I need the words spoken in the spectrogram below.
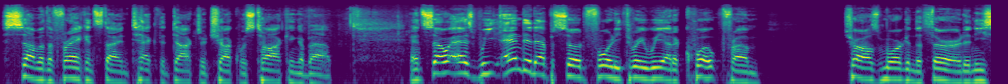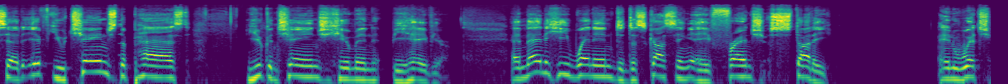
some of the Frankenstein tech that Dr. Chuck was talking about. And so, as we ended episode 43, we had a quote from Charles Morgan III, and he said, If you change the past, you can change human behavior. And then he went into discussing a French study in which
